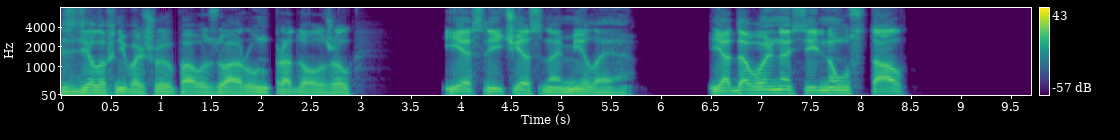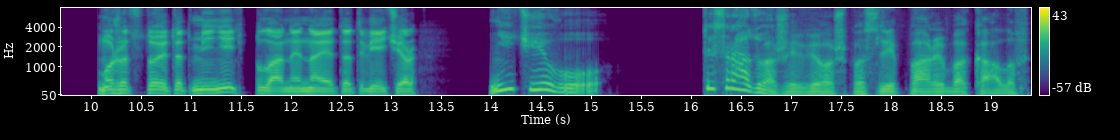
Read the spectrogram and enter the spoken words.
Сделав небольшую паузу, Арун продолжил. «Если честно, милая, я довольно сильно устал. Может, стоит отменить планы на этот вечер?» «Ничего. Ты сразу оживешь после пары бокалов»,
